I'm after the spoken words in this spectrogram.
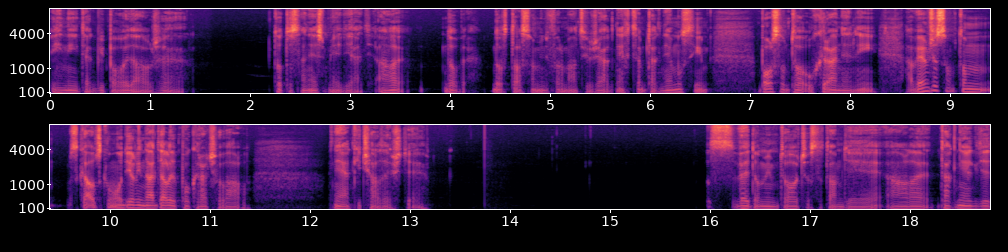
iný, tak by povedal, že toto sa nesmie diať. Ale dobre, dostal som informáciu, že ak nechcem, tak nemusím. Bol som toho uchránený a viem, že som v tom skautskom oddeli naďalej pokračoval nejaký čas ešte s vedomím toho, čo sa tam deje, ale tak niekde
